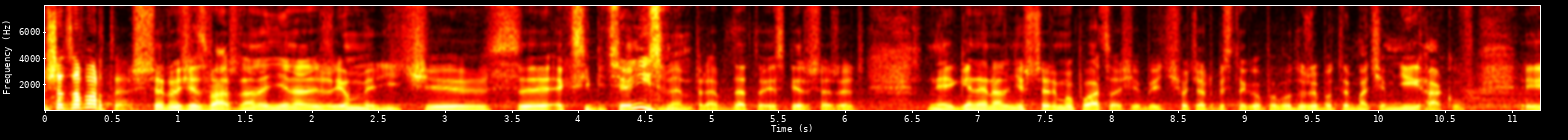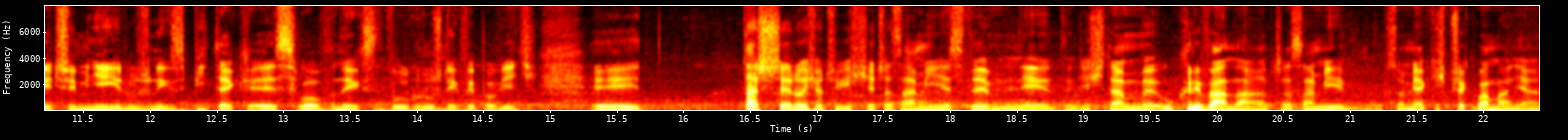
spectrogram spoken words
szedł zawarte. Szczerość jest ważna, ale nie należy ją mylić e, z ekshibicjonizmem, prawda? To jest pierwsza rzecz. E, Generalnie szczerym opłaca się być, chociażby z tego powodu, że potem macie mniej haków, e, czy mniej różnych zbitek słownych z dwóch różnych wypowiedzi. Ta szczerość oczywiście czasami jest gdzieś tam ukrywana, czasami są jakieś przekłamania,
